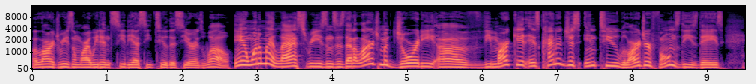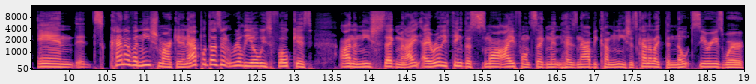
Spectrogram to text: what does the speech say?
a large reason why we didn't see the SE2 this year as well. And one of my last reasons is that a large majority of the market is kind of just into larger phones these days, and it's kind of a niche market, and Apple does doesn't really always focus on a niche segment. I, I really think the small iPhone segment has now become niche. It's kind of like the Note series where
